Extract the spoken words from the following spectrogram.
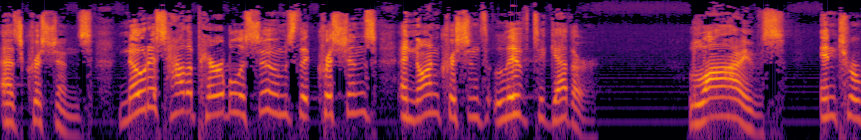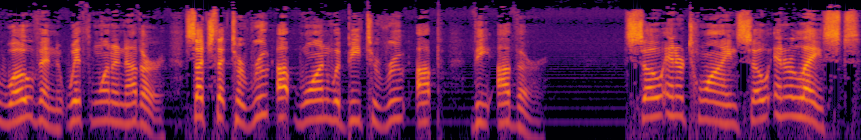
as Christians. Notice how the parable assumes that Christians and non Christians live together. Lives interwoven with one another, such that to root up one would be to root up the other. So intertwined, so interlaced,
